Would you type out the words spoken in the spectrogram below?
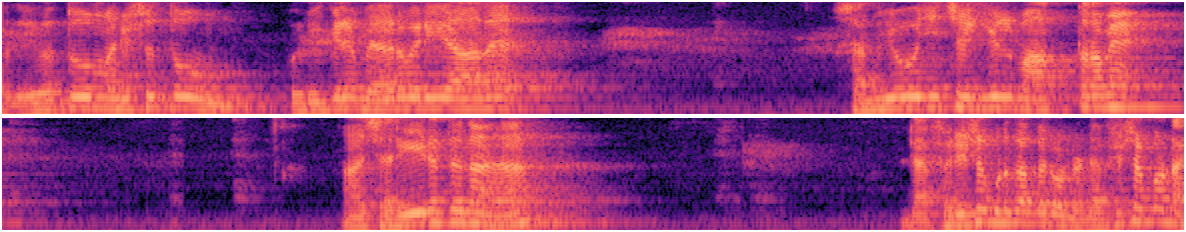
അപ്പൊ ദൈവത്വവും മനുഷ്യത്വവും ഒരിക്കലും വേർവരിയാതെ സംയോജിച്ചെങ്കിൽ മാത്രമേ ആ ശരീരത്തിന് ഡെഫിനിഷൻ കൊടുക്കാൻ പറ്റുള്ളൂ. ഡെഫിനിഷൻ പോട്ടെ.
